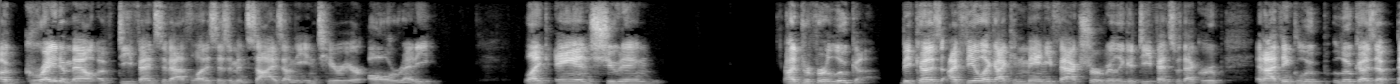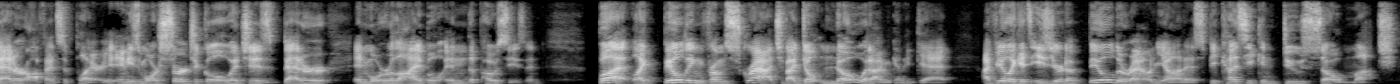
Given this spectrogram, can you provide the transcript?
a great amount of defensive athleticism and size on the interior already, like and shooting, I'd prefer Luka because I feel like I can manufacture a really good defense with that group. And I think Luka is a better offensive player, and he's more surgical, which is better and more reliable in the postseason. But like building from scratch, if I don't know what I'm going to get, I feel like it's easier to build around Giannis because he can do so much,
